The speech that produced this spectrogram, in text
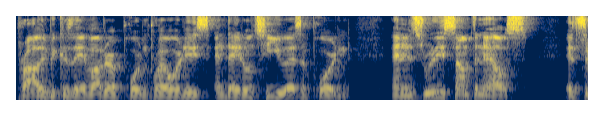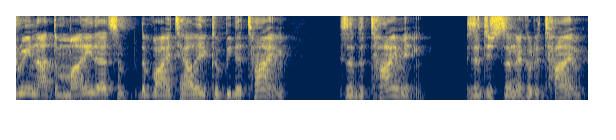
probably because they have other important priorities, and they don't see you as important, and it's really something else. It's really not the money that's the vitality. It could be the time. Is it the timing? Is it just not a good time?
